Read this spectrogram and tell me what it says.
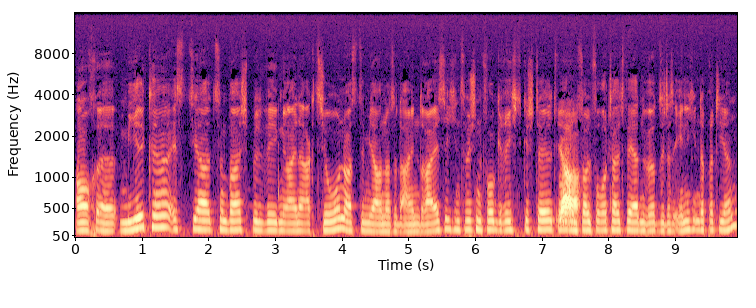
Auch äh, Mielke ist ja zum Beispiel wegen einer Aktion aus dem Jahr 1931 inzwischen vor Gericht gestellt worden ja. und soll verurteilt werden. Würden Sie das ähnlich interpretieren?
